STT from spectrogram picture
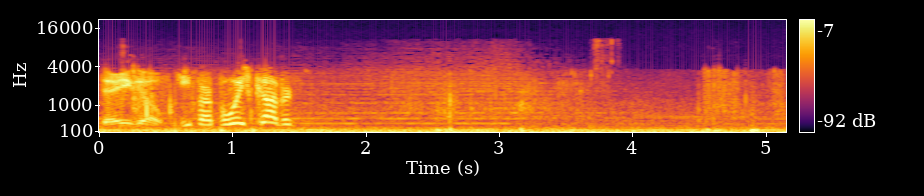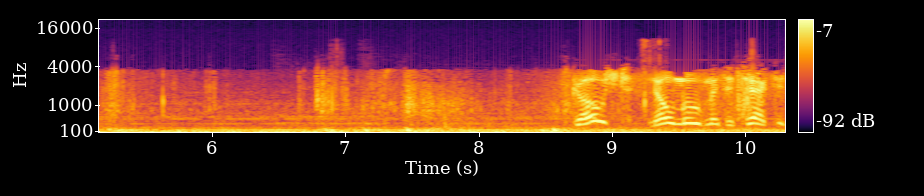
There you go. Keep our boys covered. Ghost, no movement detected.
